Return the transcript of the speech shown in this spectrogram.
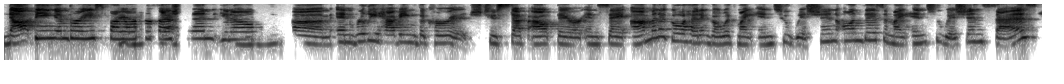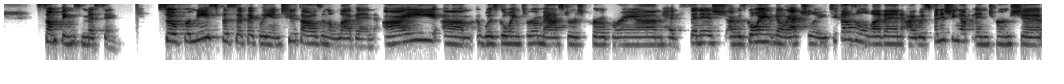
not being embraced by our mm-hmm. profession, you know, mm-hmm. um, and really having the courage to step out there and say, I'm going to go ahead and go with my intuition on this. And my intuition says something's missing. So for me specifically in 2011, I um, was going through a master's program, had finished, I was going, no, actually 2011, I was finishing up internship.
